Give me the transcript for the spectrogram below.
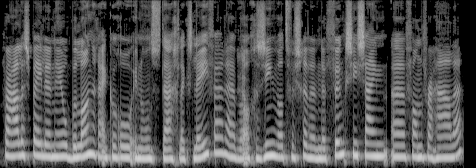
Verhalen spelen een heel belangrijke rol in ons dagelijks leven. Daar hebben we Ja. al gezien wat verschillende functies zijn van verhalen.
